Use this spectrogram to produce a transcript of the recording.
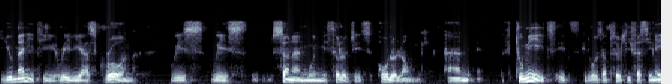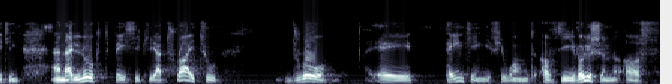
humanity really has grown with with sun and moon mythologies all along. And to me, it's, it's, it was absolutely fascinating. And I looked basically, I tried to draw a painting, if you want, of the evolution of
